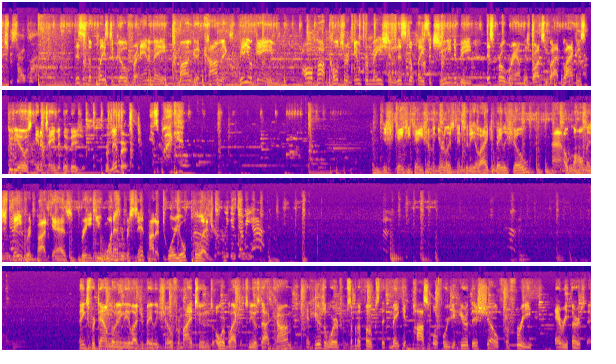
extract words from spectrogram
culture. This is the place to go for anime, manga, comics, video games, all pop culture information. This is the place that you need to be. This program is brought to you by Blacken Studios Entertainment Division. Remember, it's Blacken. This is Casey Kasem, and you're listening to the Elijah Bailey Show, uh, Oklahoma's favorite podcast, bringing you 100% auditorial pleasure. Thanks for downloading the Elijah Bailey Show from iTunes or blackenstudios.com. And here's a word from some of the folks that make it possible for you to hear this show for free every Thursday.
